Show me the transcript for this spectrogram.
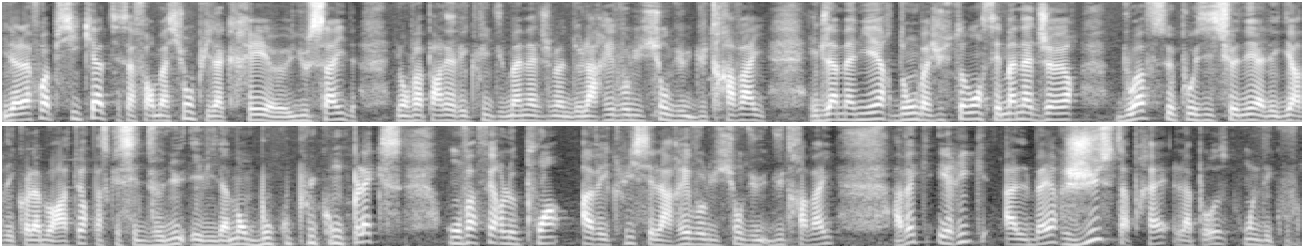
il est à la fois psychiatre, c'est sa formation, puis il a créé euh, YouSide, et on va parler avec lui du management, de la révolution du, travail, et de la manière dont bah, justement ces managers doivent se positionner à l'égard des collaborateurs, parce que c'est devenu évidemment beaucoup plus complexe. On va faire le point avec lui, c'est la révolution du, du travail, avec Eric Albert, juste après la pause, on le découvre.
